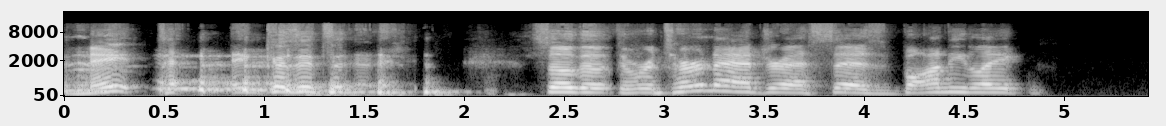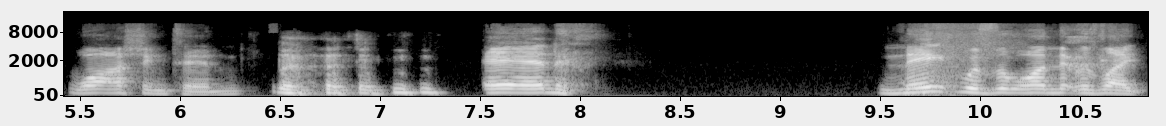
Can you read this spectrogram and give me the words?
Nate because it's so the, the return address says Bonney Lake, Washington, and Nate was the one that was like,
